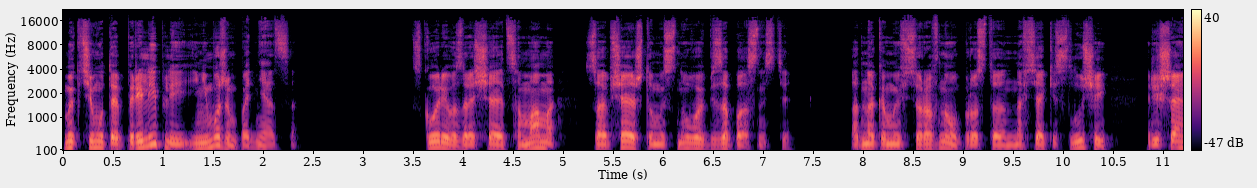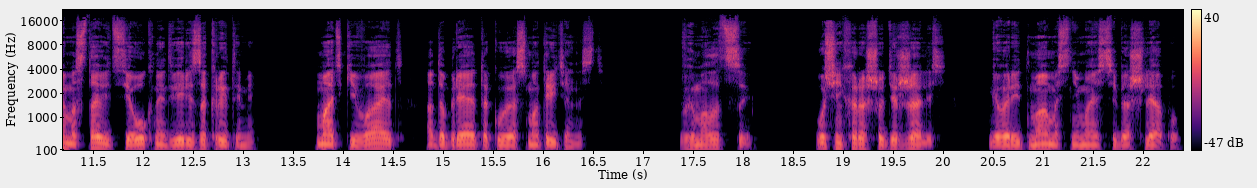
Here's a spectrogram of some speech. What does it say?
Мы к чему-то прилипли и не можем подняться. Вскоре возвращается мама, сообщая, что мы снова в безопасности. Однако мы все равно, просто на всякий случай, Решаем оставить все окна и двери закрытыми. Мать кивает, одобряя такую осмотрительность. «Вы молодцы. Очень хорошо держались», — говорит мама, снимая с себя шляпу.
